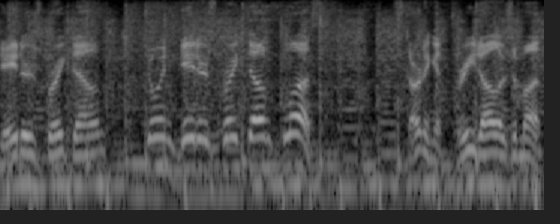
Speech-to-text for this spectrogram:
Gators breakdown? Join Gators Breakdown Plus, starting at three dollars a month.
